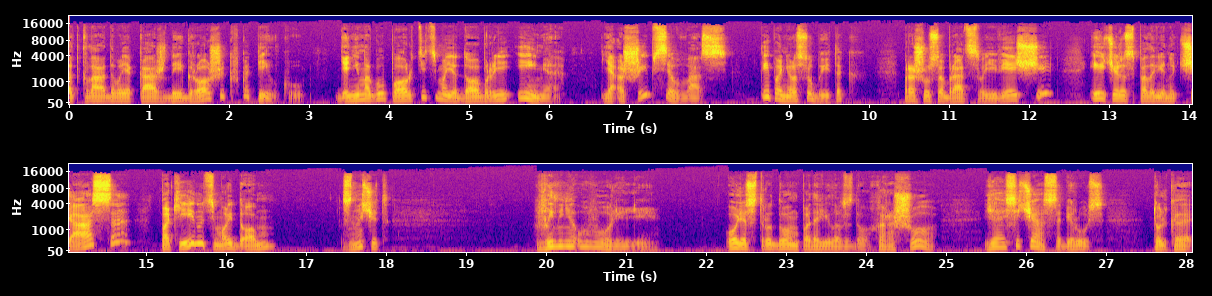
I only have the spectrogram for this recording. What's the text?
откладывая каждый грошек в копилку. Я не могу портить мое доброе имя. Я ошибся в вас и понес убыток. Прошу собрать свои вещи и через половину часа покинуть мой дом. Значит, вы меня уволили. Оля с трудом подавила вздох. Хорошо, я сейчас соберусь. Только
